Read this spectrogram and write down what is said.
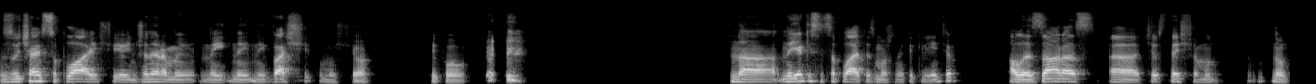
Зазвичай supply, що є інженерами най, най, найважчі, тому що, типу, на на якісний supply ти зможеш знайти клієнтів, але зараз е, через те, що ми ну,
